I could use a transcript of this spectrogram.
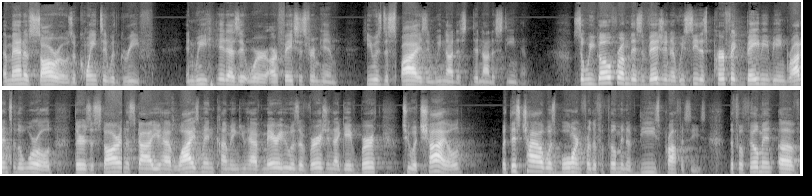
a man of sorrows, acquainted with grief. And we hid, as it were, our faces from him. He was despised, and we not, did not esteem him. So we go from this vision of we see this perfect baby being brought into the world. There's a star in the sky. You have wise men coming. You have Mary, who was a virgin that gave birth to a child, but this child was born for the fulfillment of these prophecies the fulfillment of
